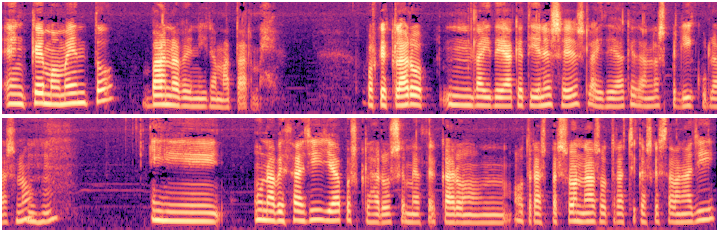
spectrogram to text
en qué momento van a venir a matarme. Porque claro, mm, la idea que tienes es la idea que dan las películas, ¿no? Y una vez allí ya, pues claro, se me acercaron otras personas, otras chicas que estaban allí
